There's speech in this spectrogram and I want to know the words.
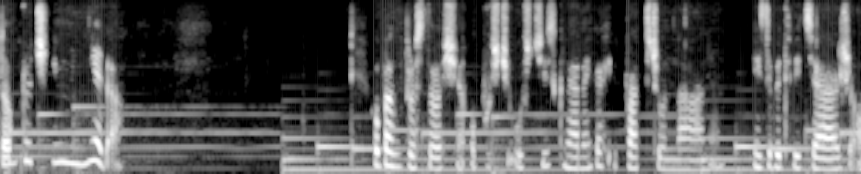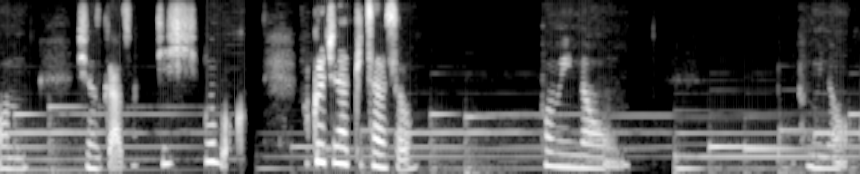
dobroć im nie da. Chłopak wyprostował się, opuścił uścisk na rękach i patrzył na nią. Elizabeth wiedziała, że on się zgadza. Gdzieś głęboko. W ukryciu nad przed. Pominął... Pominął...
